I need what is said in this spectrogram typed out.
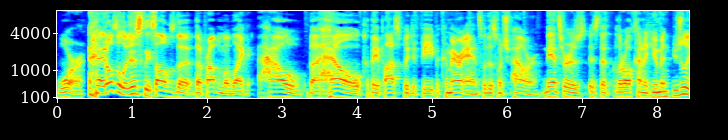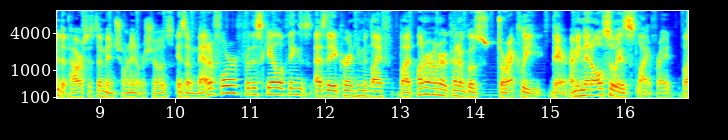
war. It also logistically solves the, the problem of like, how the hell could they possibly defeat the Chimera ants with this much power? The answer is, is that they're all kind of human. Usually the power system in shonen or shows is a metaphor for the scale of things as they occur in human life, but Hunter Hunter kind of goes directly there. I mean, Nen also is life, right? But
